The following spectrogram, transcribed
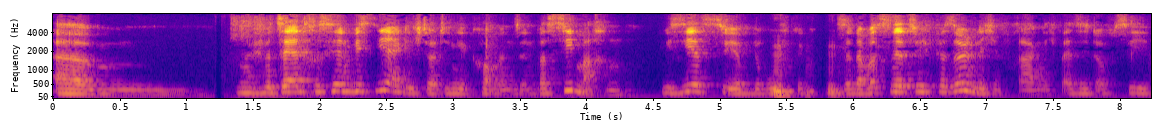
Ähm, mich würde sehr interessieren, wie Sie eigentlich dorthin gekommen sind, was Sie machen, wie Sie jetzt zu Ihrem Beruf gekommen sind. Aber es sind natürlich persönliche Fragen. Ich weiß nicht, ob Sie.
